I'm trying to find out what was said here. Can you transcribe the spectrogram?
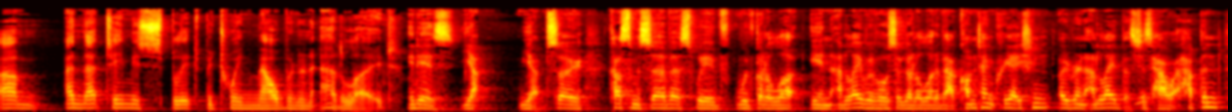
Um, and that team is split between Melbourne and Adelaide. It is, yeah. Yeah, so customer service, we've we've got a lot in Adelaide. We've also got a lot of our content creation over in Adelaide. That's just how it happened.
